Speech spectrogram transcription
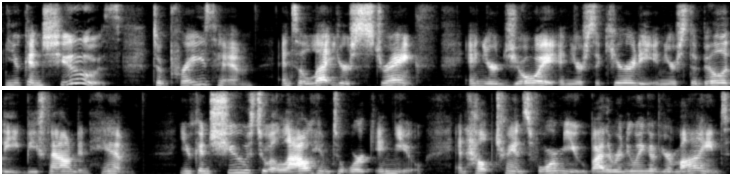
You can choose to praise Him and to let your strength and your joy and your security and your stability be found in Him. You can choose to allow Him to work in you and help transform you by the renewing of your mind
